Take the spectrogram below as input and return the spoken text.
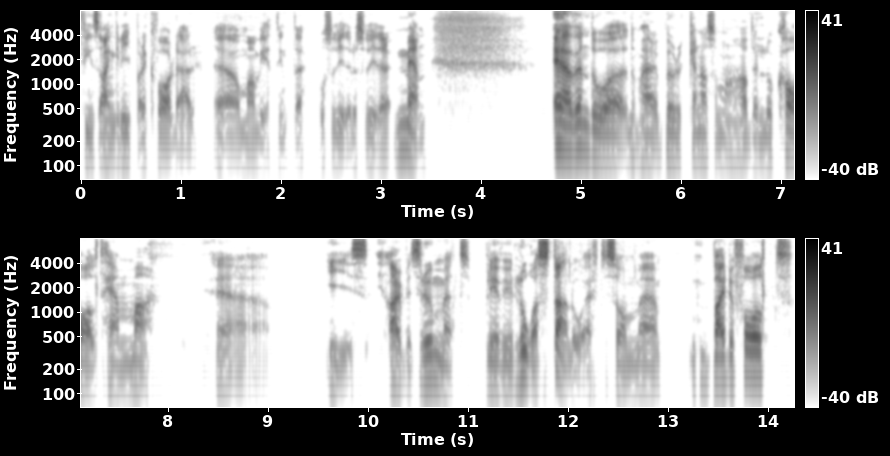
finns angripare kvar där, eh, om man vet inte och så vidare och så vidare. Men även då de här burkarna som man hade lokalt hemma eh, i arbetsrummet blev ju låsta då eftersom eh, by default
